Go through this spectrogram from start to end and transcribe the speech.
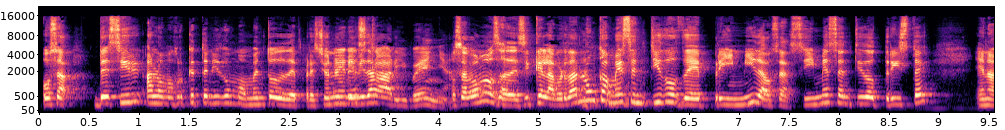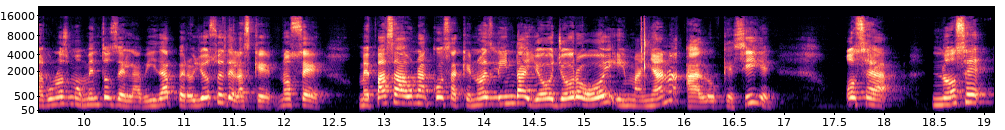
O sea, decir a lo mejor que he tenido un momento de depresión en mi vida. caribeña. O sea, vamos a decir que la verdad nunca me he sentido deprimida, o sea, sí me he sentido triste en algunos momentos de la vida, pero yo soy de las que, no sé, me pasa una cosa que no es linda, yo lloro hoy y mañana a lo que sigue. O sea, no sé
